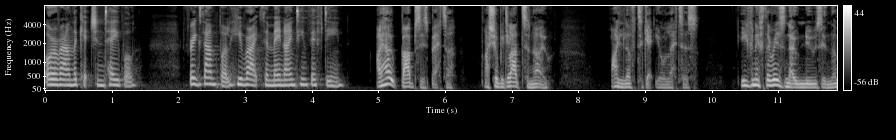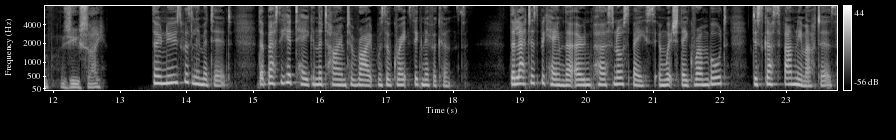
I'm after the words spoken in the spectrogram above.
or around the kitchen table. For example, he writes in May 1915 I hope Babs is better. I shall be glad to know. I love to get your letters, even if there is no news in them, as you say. Though news was limited, that Bessie had taken the time to write was of great significance. The letters became their own personal space in which they grumbled, discussed family matters,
